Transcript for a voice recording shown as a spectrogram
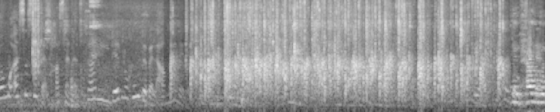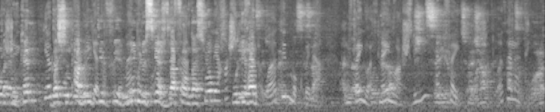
ومؤسسة الحسن الثاني للنهوض بالأعمال نحاولوا ما امكن باش نابريتيو فيه من le siège de la fondation واللي غادي سنوات مقبلة. 2022 2031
